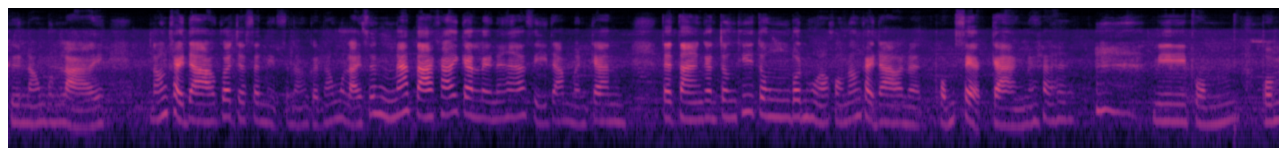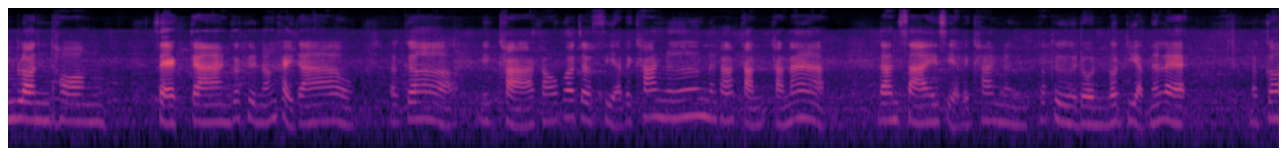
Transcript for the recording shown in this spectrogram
คือน้องบุญหลาย น้องไข่ดาวก็จะสนิทสนมกับน้องบุญหลาย ซึ่งหน้าตาคล้ายกันเลยนะคะสีดำเหมือนกัน แต่ต่างกันตรงที่ตรงบนหัวของน้องไข่ดาวน่ะผมแสกกลางนะคะมีผมผมบลอนทองแสกกลางก็คือน้องไข่ดาว แล้วก็มีขาเขาก็จะเสียไปข้างนึงนะคะขาขาหน้าด้านซ้ายเสียไปข้างหนึ่งก็คือโดนรถเหยียบนั่นแหละ แล้วก็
